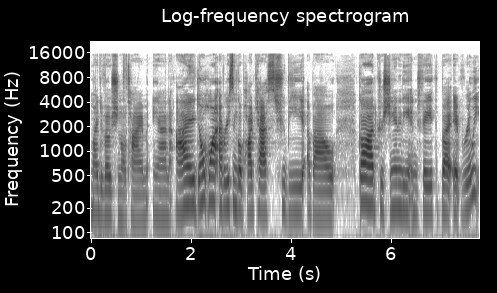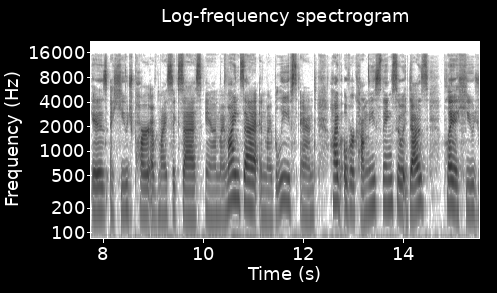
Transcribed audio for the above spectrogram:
my devotional time, and I don't want every single podcast to be about God, Christianity, and faith, but it really is a huge part of my success and my mindset and my beliefs and how I've overcome these things. So it does play a huge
